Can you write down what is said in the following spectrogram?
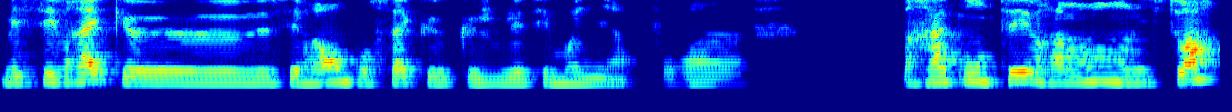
mais c'est vrai que c'est vraiment pour ça que, je voulais témoigner, hein, pour euh, raconter vraiment mon histoire.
